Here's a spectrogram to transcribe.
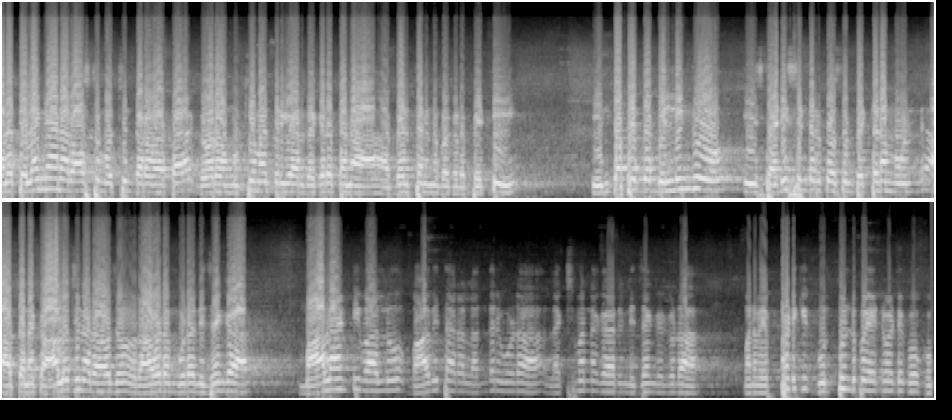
మన తెలంగాణ రాష్ట్రం వచ్చిన తర్వాత గౌరవ ముఖ్యమంత్రి గారి దగ్గర తన అభ్యర్థనను అక్కడ పెట్టి ఇంత పెద్ద బిల్డింగ్ ఈ స్టడీ సెంటర్ కోసం పెట్టడం ఆ తనకు ఆలోచన రావడం రావడం కూడా నిజంగా మాలాంటి వాళ్ళు భావితారాలందరూ కూడా లక్ష్మణ గారి నిజంగా కూడా మనం ఎప్పటికీ గుర్తుండిపోయేటువంటి ఒక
